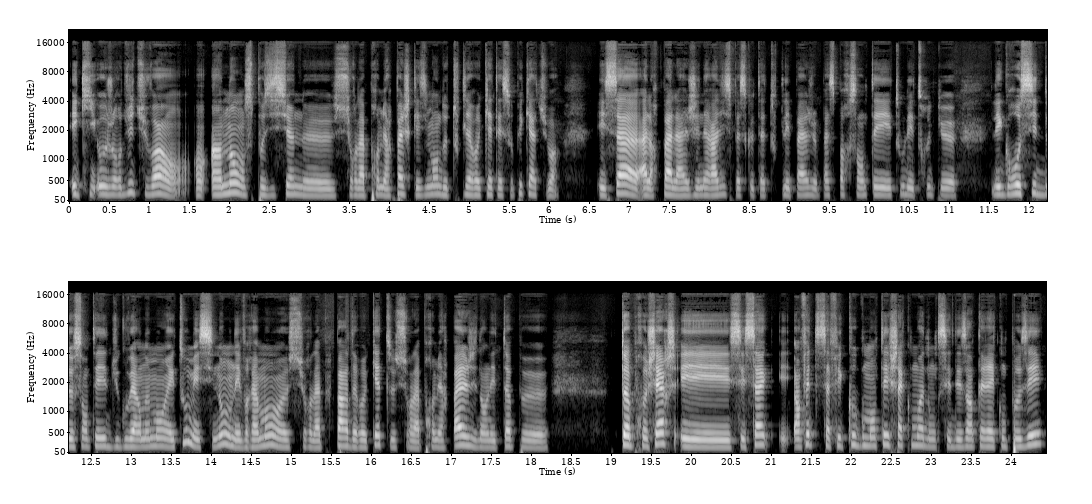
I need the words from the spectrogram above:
et qui aujourd'hui tu vois en, un an on se positionne sur la première page quasiment de toutes les requêtes SOPK tu vois. Et ça alors pas la généraliste parce que tu as toutes les pages passeport santé et tous les trucs les gros sites de santé du gouvernement et tout mais sinon on est vraiment sur la plupart des requêtes sur la première page et dans les tops top recherche et c'est ça en fait ça fait qu'augmenter chaque mois. Donc c'est des intérêts composés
